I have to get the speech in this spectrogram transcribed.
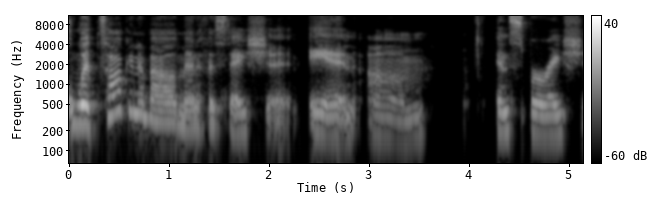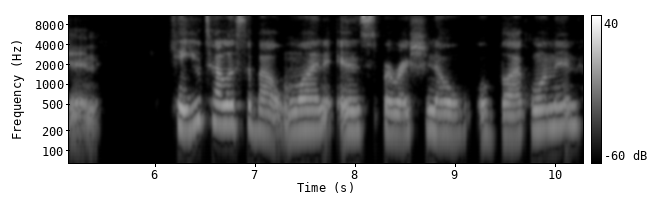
with talking about manifestation and um, inspiration, can you tell us about one inspirational Black woman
